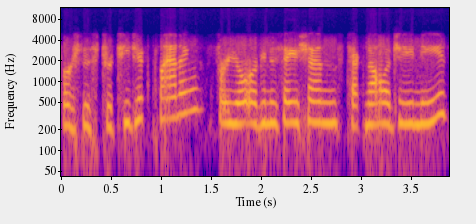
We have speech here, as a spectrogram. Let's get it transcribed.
versus strategic planning for your organization's technology needs.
